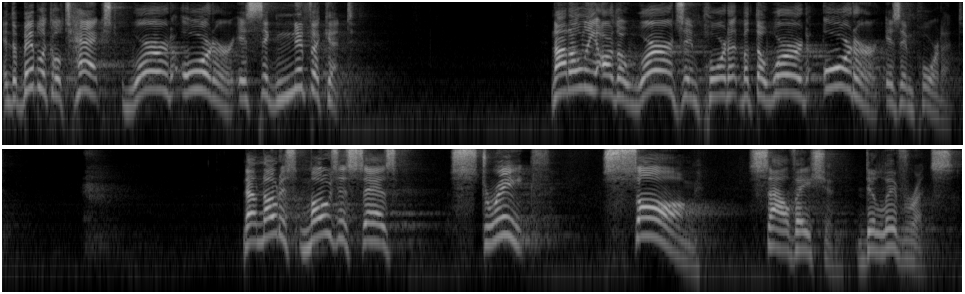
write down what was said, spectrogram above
In the biblical text, word order is significant. Not only are the words important, but the word order is important. Now, notice Moses says strength, song, salvation, deliverance.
